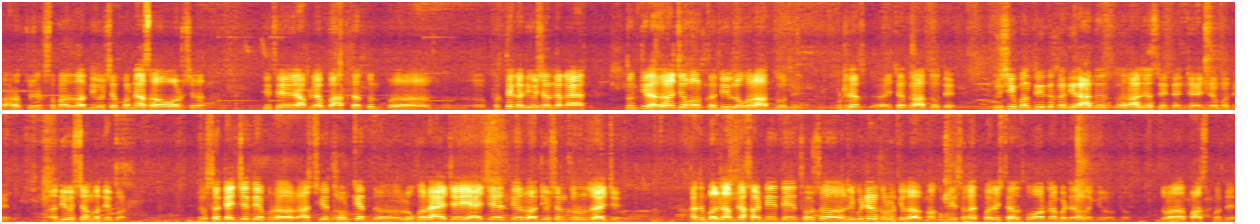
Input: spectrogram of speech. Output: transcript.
भारत कृषक समाजाचं अधिवेशन पन्नासावं वर्ष. तिथे आपल्या भारतातून प्रत्येक अधिवेशनाला काय दोन तीन हजाराच्या वर कधी लोक राहत नव्हते. कुठल्याच याच्यात राहत नव्हते. कृषी मंत्री तर कधी राहत राहिलेच नाही त्यांच्या याच्यामध्ये अधिवेशनामध्ये पण. नुसतं त्यांचे ते प्र- राजकीय थोडक्यात लोक राहायचे यायचे ते अधिवेशन करून जायचे. कारण बलराम जाखाडने ते थोडंसं लिमिटेड करून केलं. मग मी सगळ्यात पहिले शरद पवारांना भेटायला गेलो होतो दोन हजार पाचमध्ये.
